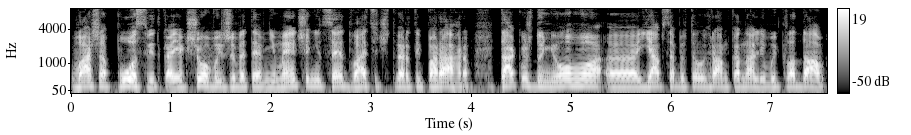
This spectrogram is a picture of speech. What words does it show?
ваша посвідка. Якщо ви живете в Німеччині, це 24 параграф. Також до нього е, я в себе в телеграм-каналі викладав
